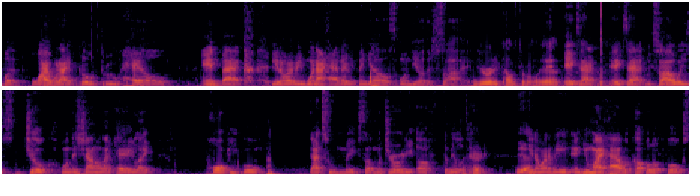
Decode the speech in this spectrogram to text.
but why would I go through hell and back? You know, what I mean, when I have everything else on the other side. you're already comfortable. Yeah, Exactly, exactly. So I always joke on this channel like, hey, like poor people, that's who makes up majority of the military. Yeah. You know what I mean? And you might have a couple of folks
